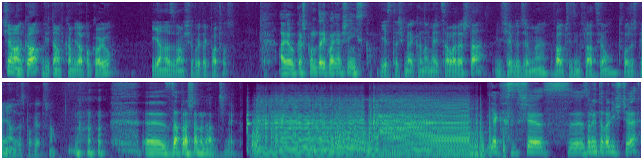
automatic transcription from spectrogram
Siemanko, witam w Kamila Pokoju. Ja nazywam się Wojtek Paczos. A ja Łukasz Komda i kłaniam się nisko. Jesteśmy Ekonomia i cała reszta i dzisiaj będziemy walczyć z inflacją, tworzyć pieniądze z powietrza. Zapraszamy na odcinek. Jak się zorientowaliście, e,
